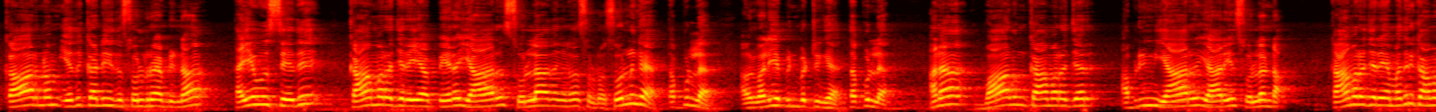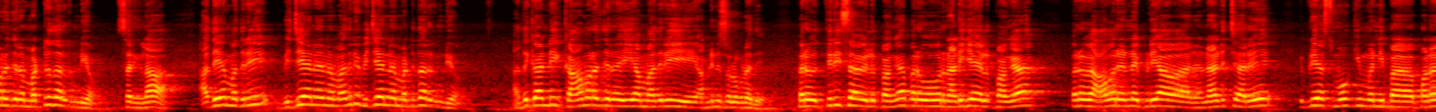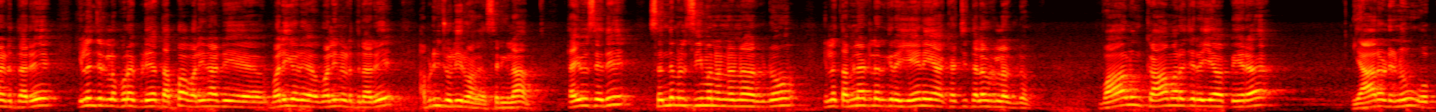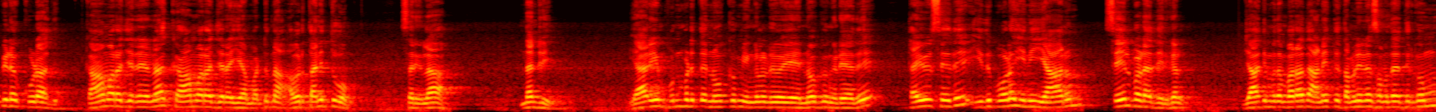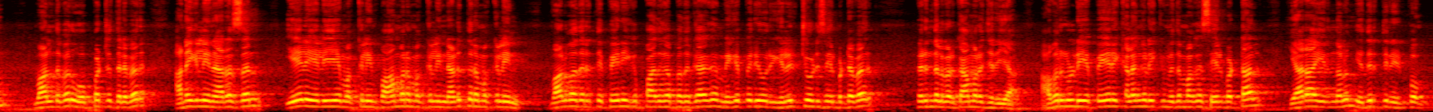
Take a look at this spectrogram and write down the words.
காரணம் எதுக்காண்டி இதை சொல்கிறேன் அப்படின்னா தயவு செய்து காமராஜரையா பேரை யாரும் சொல்லாதங்கிறத சொல்கிறோம் சொல்லுங்கள் தப்பு இல்லை அவர் வழியை பின்பற்றுங்க தப்பு இல்லை ஆனால் வாழும் காமராஜர் அப்படின்னு யாரும் யாரையும் சொல்லண்டாம் காமராஜர் ஐயா மாதிரி காமராஜரை மட்டும்தான் இருக்க முடியும். சரிங்களா? அதே மாதிரி விஜயண்ணன் மாதிரி விஜயண்ணன் மட்டும்தான் இருக்க முடியும். அதுக்காண்டி காமராஜர் ஐயா மாதிரி அப்படின்னு சொல்லக்கூடாது. பிறகு திரிசாவை இழுப்பாங்க பிறகு ஒவ்வொரு நடிகையாக இழுப்பாங்க. பிறகு அவர் என்ன இப்படியா நடித்தார் இப்படியா ஸ்மோக்கிங் பண்ணி ப படம் எடுத்தார் இளைஞர்களை பூரா இப்படியா தப்பாக வழிநாட்டு வழிகள் வழி நடத்தினார் அப்படின்னு சொல்லிடுவாங்க சரிங்களா? தயவு செய்து செந்தமிழ் சீமன் அண்ணனாக இருக்கட்டும் இல்லை தமிழ்நாட்டில் இருக்கிற ஏனைய கட்சி தலைவர்களாக இருக்கட்டும் வாழும் காமராஜர் ஐயா பேரை யாருடனும் ஒப்பிடக்கூடாது. காமராஜர்னா காமராஜர் ஐயா மட்டும்தான். அவர் தனித்துவம். சரிங்களா? நன்றி. யாரையும் புண்படுத்த நோக்கம் எங்களுடைய நோக்கம் கிடையாது. தயவு செய்து இதுபோல் இனி யாரும் செயல்படாதீர்கள். ஜாதி மதம் வராத அனைத்து தமிழின சமுதாயத்திற்கும் வாழ்ந்தவர் ஒப்பற்ற தலைவர் அணைகளின் அரசன் ஏழை எளிய மக்களின் பாமர மக்களின் நடுத்தர மக்களின் வாழ்வாதாரத்தை பேணி பாதுகாப்பதற்காக மிகப்பெரிய ஒரு எழுச்சியோடு செயல்பட்டவர் பெருந்தலைவர் காமராஜர் ஐயா அவர்களுடைய பெயரை கலங்கடிக்கும் விதமாக செயல்பட்டால் யாராக இருந்தாலும் எதிர்த்து நிற்போம்.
